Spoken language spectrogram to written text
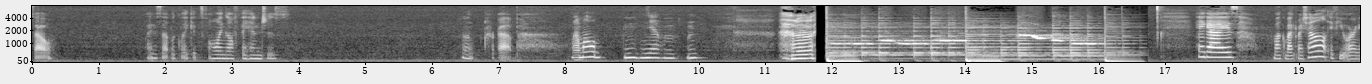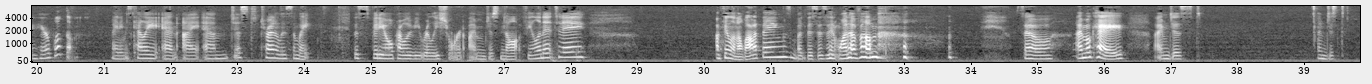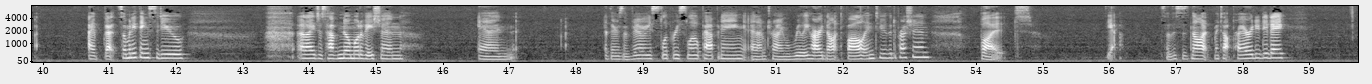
So why does that look like it's falling off the hinges? Oh crap. I'm all, mm, yeah. Mm, mm. hey guys, welcome back to my channel. If you are new here, welcome. My name is Kelly and I am just trying to lose some weight. This video will probably be really short. I'm just not feeling it today. I'm feeling a lot of things, but this isn't one of them. so I'm okay. I'm just, I'm just, I've got so many things to do and I just have no motivation and there's a very slippery slope happening and I'm trying really hard not to fall into the depression, but yeah. So this is not my top priority today,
